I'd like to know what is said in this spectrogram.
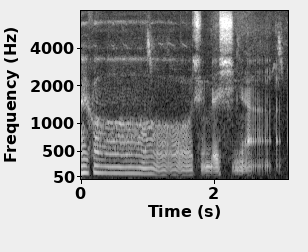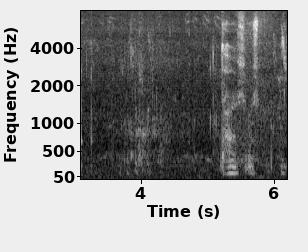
아이고, 지금 몇 시냐. 5시 50분.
